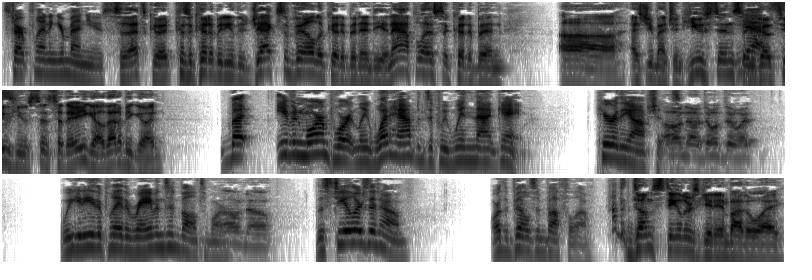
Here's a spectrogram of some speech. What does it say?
Start planning your menus. So that's good because it could have been either Jacksonville, it could have been Indianapolis, it could have been, uh, as you mentioned, Houston. So you go to Houston. So there you go. That'll be good. But even more importantly, what happens if we win that game? Here are the options. Oh, no, don't do it. We could either play the Ravens in Baltimore, Oh no. the Steelers at home, or the Bills in Buffalo. How the dumb Steelers get in, by the way?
